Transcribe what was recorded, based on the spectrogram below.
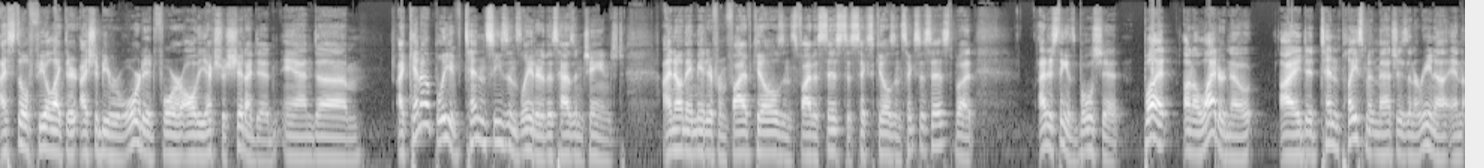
I still feel like there I should be rewarded for all the extra shit I did, and um, I cannot believe ten seasons later this hasn't changed. I know they made it from five kills and five assists to six kills and six assists, but I just think it's bullshit. But on a lighter note, I did 10 placement matches in Arena and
